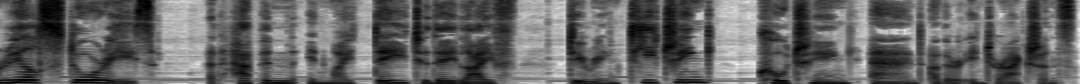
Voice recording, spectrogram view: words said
real stories that happen in my day to day life during teaching, coaching, and other interactions.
